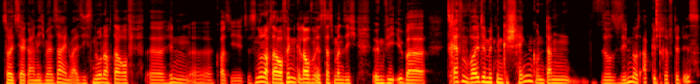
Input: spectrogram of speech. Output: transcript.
soll es ja gar nicht mehr sein, weil sich nur noch darauf äh, hin, äh, quasi, es nur noch darauf hingelaufen ist, dass man sich irgendwie übertreffen wollte mit einem Geschenk und dann so sinnlos abgedriftet ist.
